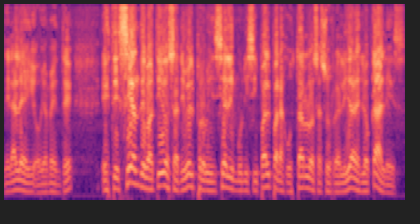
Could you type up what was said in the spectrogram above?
de la ley, obviamente, este, sean debatidos a nivel provincial y municipal para ajustarlos a sus realidades locales.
